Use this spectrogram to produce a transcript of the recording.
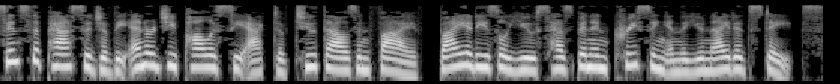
Since the passage of the Energy Policy Act of 2005, biodiesel use has been increasing in the United States.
